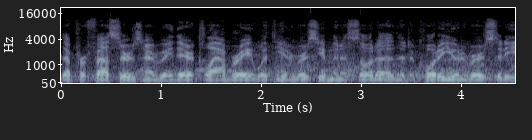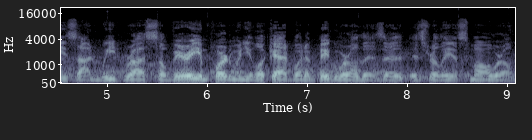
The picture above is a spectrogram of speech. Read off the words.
the professors and everybody there collaborate with the University of Minnesota and the Dakota universities on wheat rust. So very important when you look at what a big world is, uh, it's really a small world.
